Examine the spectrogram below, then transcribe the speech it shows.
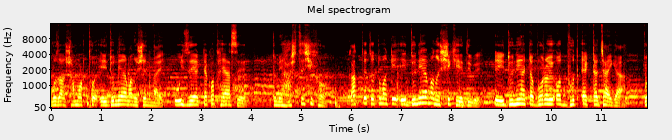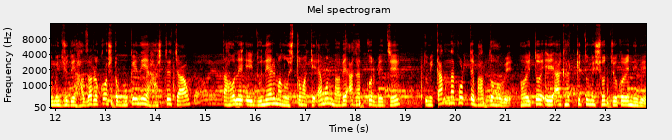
বোঝার সামর্থ্য এই দুনিয়ার মানুষের নাই। ওই যে একটা কথাই আছে তুমি হাসতে শিখো, কাঁদতে তো তোমাকে এই দুনিয়ার মানুষ শিখিয়ে দিবে। এই দুনিয়াটা বড়ই অদ্ভুত একটা জায়গা। তুমি যদি হাজারো কষ্ট বুকে নিয়ে হাসতে চাও, তাহলে এই দুনিয়ার মানুষ তোমাকে এমনভাবে আঘাত করবে যে তুমি কান্না করতে বাধ্য হবে। হয়তো এই আঘাতকে তুমি সহ্য করে নিবে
